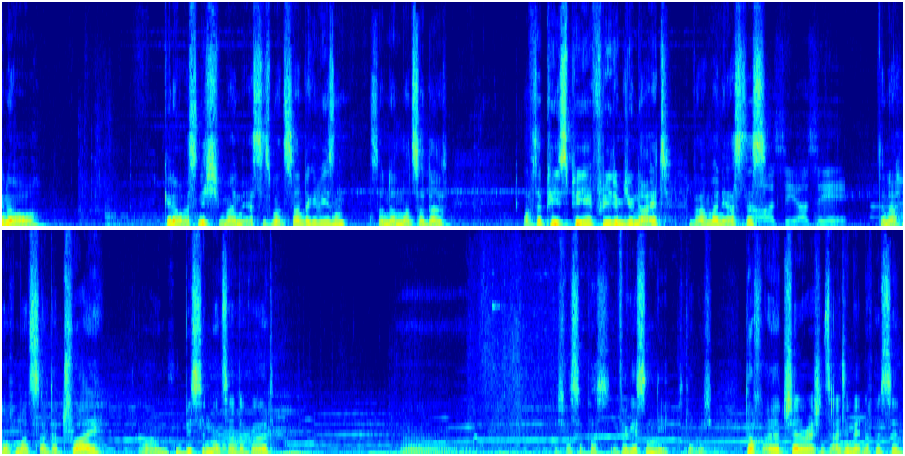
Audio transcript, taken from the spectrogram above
Genau. Genau, ist nicht mein erstes Monster Hunter gewesen, sondern Monster Hunter auf der PSP. Freedom Unite war mein erstes. Danach noch Monster Hunter Try und ein bisschen Monster Hunter World. Äh, hab ich was verpasst? Vergessen? Nee, ich glaube nicht. Doch, äh, Generations Ultimate noch ein bisschen.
